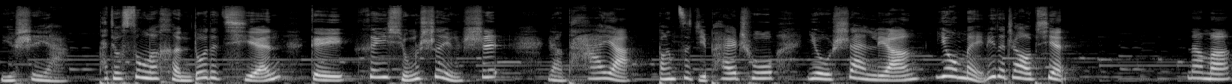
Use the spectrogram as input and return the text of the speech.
于是呀，他就送了很多的钱给黑熊摄影师，让他呀。帮自己拍出又善良又美丽的照片。那么，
